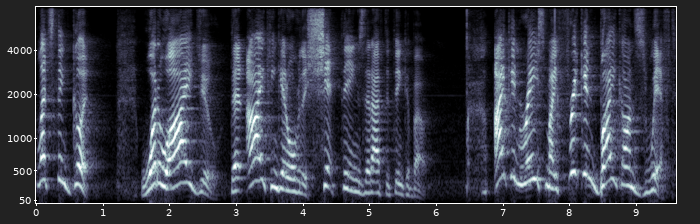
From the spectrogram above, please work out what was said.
Let's think good. What do I do that I can get over the shit things that I have to think about? I can race my freaking bike on Zwift.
